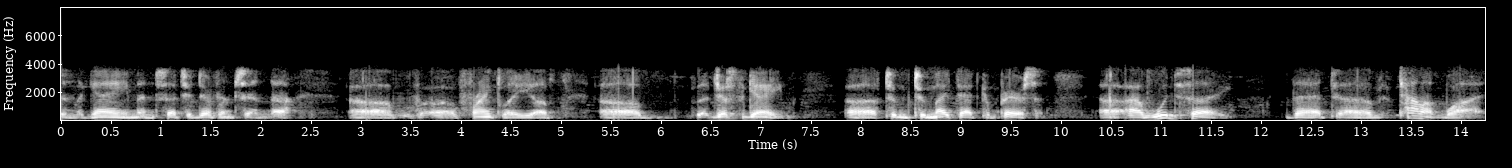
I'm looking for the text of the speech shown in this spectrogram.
in the game and such a difference in, uh, uh, uh, frankly, uh, uh, just the game uh, to to make that comparison. Uh, I would say that uh, talent-wise,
